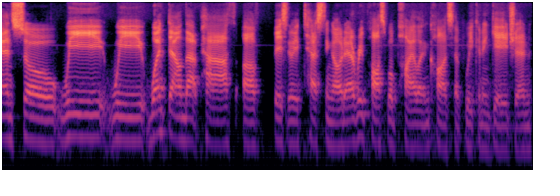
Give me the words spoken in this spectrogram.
And so we we went down that path of basically testing out every possible pilot and concept we can engage in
